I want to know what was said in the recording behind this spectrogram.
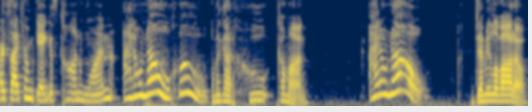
Aside from Genghis Khan one, I don't know who. Oh my god, who? Come on, I don't know. Demi Lovato.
